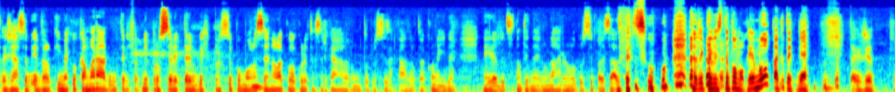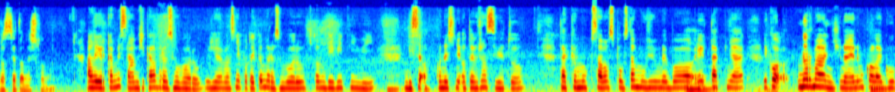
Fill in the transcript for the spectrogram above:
Takže já jsem i velkým jako kamarádům, který fakt mě prosili, kterým bych prostě pomohla, hmm. sehnala kohokoliv, tak se říká, hele, on to prostě zakázal, to jako nejde. Nejde, aby se tam teď najednou nahrnulo prostě 50 věců. A řekli, vy jste pomohl jemu, tak teď ne. Takže prostě to nešlo. Ne? Ale Jirka mi sám říkal v rozhovoru, že vlastně po tom rozhovoru v tom DVTV, hmm. kdy se konečně otevřel světu, tak mu psalo spousta mužů, nebo mm. i tak nějak, jako normálních, nejenom kolegů, mm.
